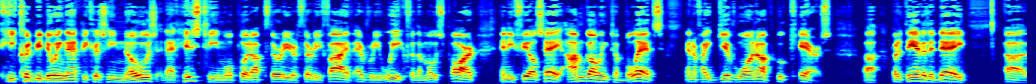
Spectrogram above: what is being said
he could be doing that because he knows that his team will put up 30 or 35 every week for the most part. And he feels, hey, I'm going to blitz. And if I give one up, who cares? Uh, but at the end of the day, uh,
